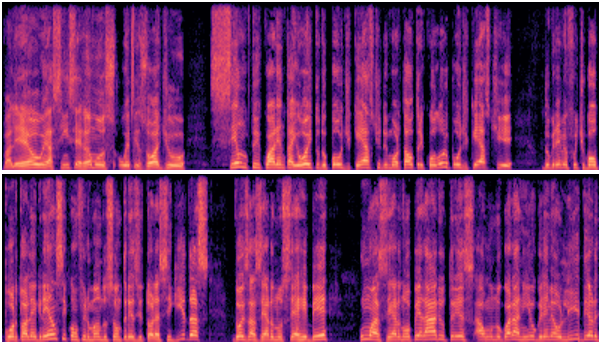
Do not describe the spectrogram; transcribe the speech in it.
Valeu, e assim encerramos o episódio 148 do podcast do Imortal Tricolor, o podcast do Grêmio Futebol Porto Alegrense, confirmando são três vitórias seguidas, 2 a 0 no CRB, 1 a 0 no Operário, 3 a 1 no Guarani. O Grêmio é o líder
